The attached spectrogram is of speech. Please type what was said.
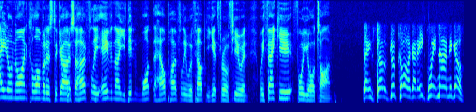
eight or nine kilometres to go. So hopefully, even though you didn't want the help, hopefully we've helped you get through a few. And we thank you for your time. Thanks, fellas. Good call. I got 8.9 to go.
